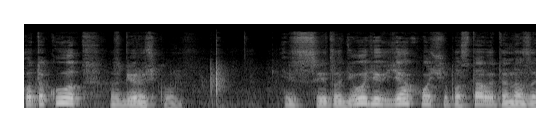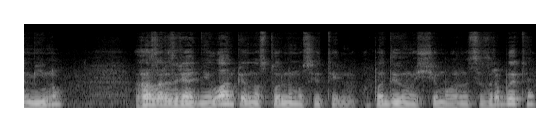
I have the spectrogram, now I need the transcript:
отаку от збірочку із світлодіодів я хочу поставити на заміну газорозрядній лампі в настольному світильнику. Подивимося, чи можна це зробити,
